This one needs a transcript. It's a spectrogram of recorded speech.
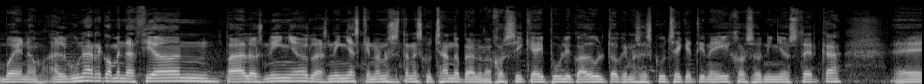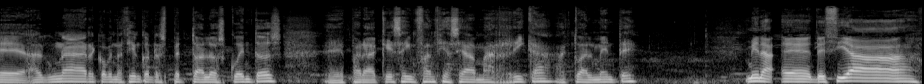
Bueno, ¿alguna recomendación para los niños, las niñas que no nos están escuchando, pero a lo mejor sí que hay público adulto que nos escucha y que tiene hijos o niños cerca? Eh, ¿Alguna recomendación con respecto a los cuentos eh, para que esa infancia sea más rica actualmente? Mira, eh, decía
